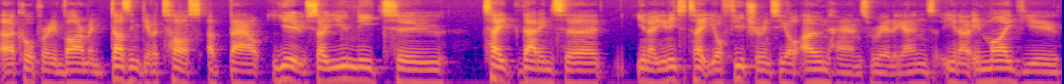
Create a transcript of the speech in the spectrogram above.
uh, corporate environment doesn't give a toss about you. So you need to take that into, you know, you need to take your future into your own hands, really. And, you know, in my view,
